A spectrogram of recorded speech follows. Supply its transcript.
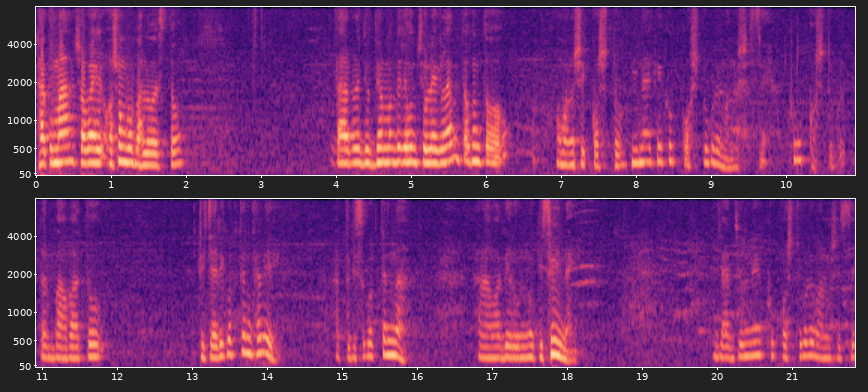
ঠাকুমা সবাই অসম্ভব ভালোবাসতো। তারপরে যুদ্ধের মধ্যে যখন চলে গেলাম, তখন তো অমানসিক কষ্ট। বিনাকে খুব কষ্ট করে মানুষ হয়েছে খুব কষ্ট করে। তার বাবা তো টিচারই করতেন খালি, আর তো কিছু করতেন না। আর আমাদের অন্য কিছুই নাই। যার জন্যে খুব কষ্ট করে মানুষ এসে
